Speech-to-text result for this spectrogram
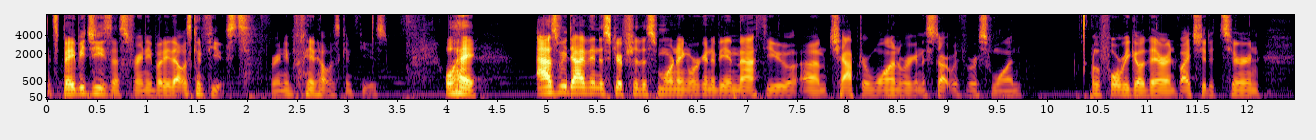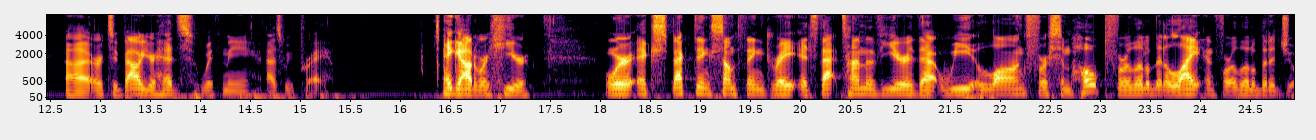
It's baby Jesus for anybody that was confused. For anybody that was confused. Well, hey, as we dive into scripture this morning, we're going to be in Matthew um, chapter 1. We're going to start with verse 1. Before we go there, I invite you to turn uh, or to bow your heads with me as we pray. Hey, God, we're here. We're expecting something great. It's that time of year that we long for some hope, for a little bit of light, and for a little bit of joy.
